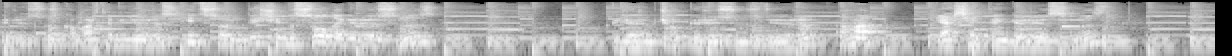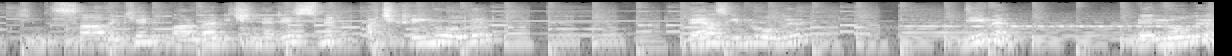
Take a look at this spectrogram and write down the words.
Görüyorsunuz kopartabiliyoruz. Hiç sorun değil. Şimdi solda görüyorsunuz. Biliyorum çok görüyorsunuz diyorum ama gerçekten görüyorsunuz. Şimdi sağdaki bardağın içinde resmen açık rengi oluyor. Beyaz gibi oluyor. Değil mi? Belli oluyor.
